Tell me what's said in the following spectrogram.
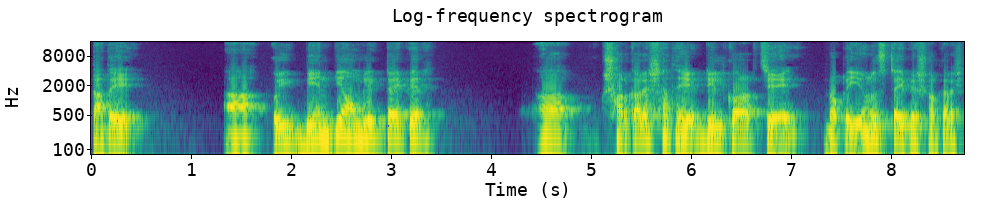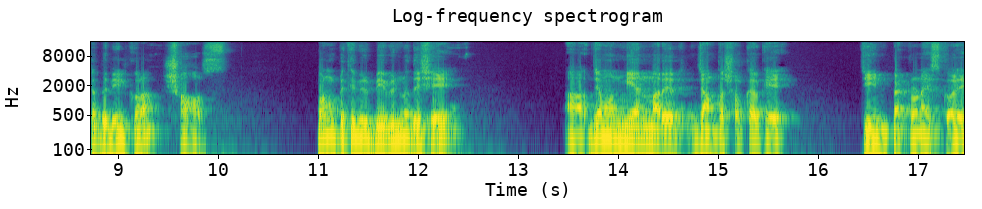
তাতে ওই বিএনপি লীগ টাইপের সরকারের সাথে ডিল করার চেয়ে ডক্টর ইউনুস টাইপের সরকারের সাথে ডিল করা সহজ। বরং পৃথিবীর বিভিন্ন দেশে যেমন মিয়ানমারের জান্তা সরকারকে চীন প্যাট্রোনাইজ করে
